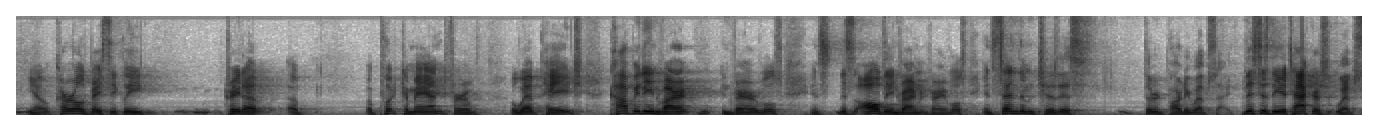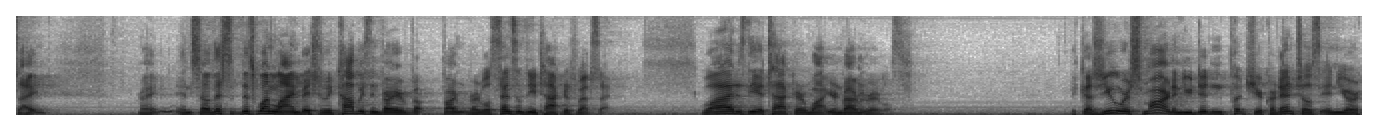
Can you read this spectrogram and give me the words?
you know, curl basically create a, a, a, put command for a, a web page, copy the environment variables, and this is all the environment variables, and send them to this third-party website. This is the attacker's website, right? And so this, this one line basically copies the environment variables, sends them to the attacker's website. Why does the attacker want your environment variables? Because you were smart and you didn't put your credentials in your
